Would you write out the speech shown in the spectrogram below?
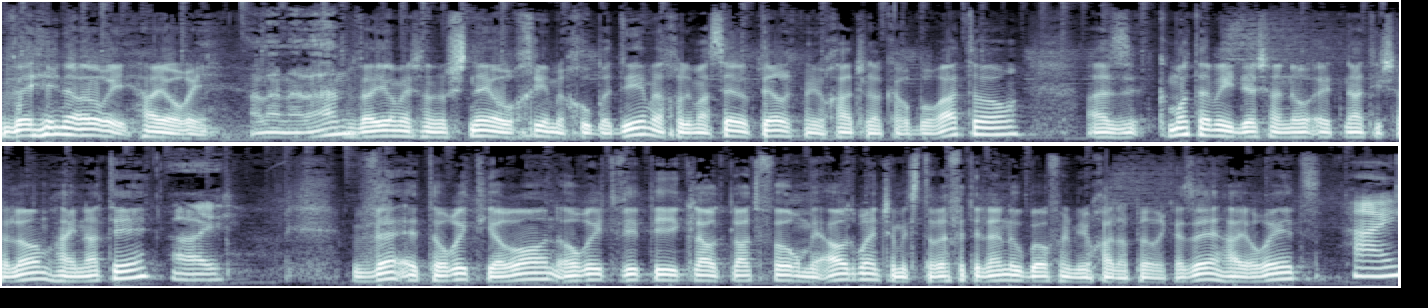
והנה אורי, היי אורי. אהלן אהלן. והיום יש לנו שני אורחים מכובדים, אנחנו למעשה בפרק מיוחד של הקרבורטור. אז כמו תמיד יש לנו את נתי שלום, היי נתי. היי. ואת אורית ירון, אורית VP Cloud Platform מ-Outbrain שמצטרפת אלינו באופן מיוחד לפרק הזה, היי אורית. היי.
